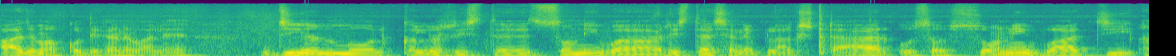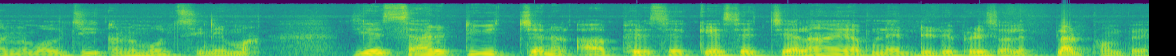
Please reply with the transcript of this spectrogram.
आज हम आपको दिखाने वाले हैं जी अनमोल, कलर रिश्ते, सोनी वा, रिश्ते सनेप्लाक स्टार उसब सोनी वा, जी अनमोल जी अनमोल सिनेमा। ये सारे टीवी चैनल आप फिर से कैसे चलाएँ अपने डी फ्रिज वाले प्लेटफॉर्म पे?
